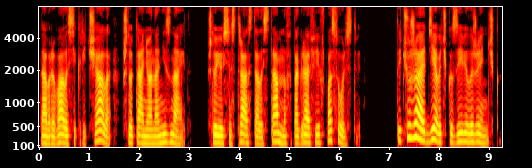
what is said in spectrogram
Та врывалась и кричала, что Таню она не знает, что ее сестра осталась там на фотографии в посольстве. «Ты чужая девочка», — заявила Женечка.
